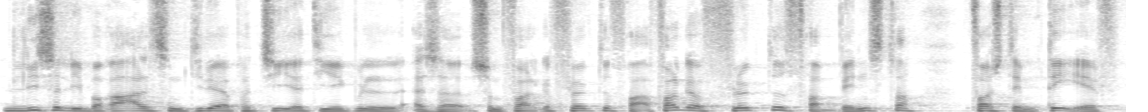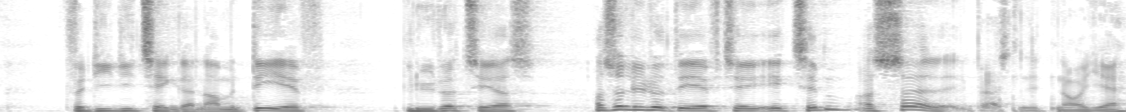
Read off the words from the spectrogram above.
lige så liberale som de der partier, de ikke vil, altså, som folk er flygtet fra. Folk er jo flygtet fra Venstre for at stemme DF, fordi de tænker, at men DF lytter til os. Og så lytter DF til, ikke til dem, og så er det bare sådan lidt, nå ja,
